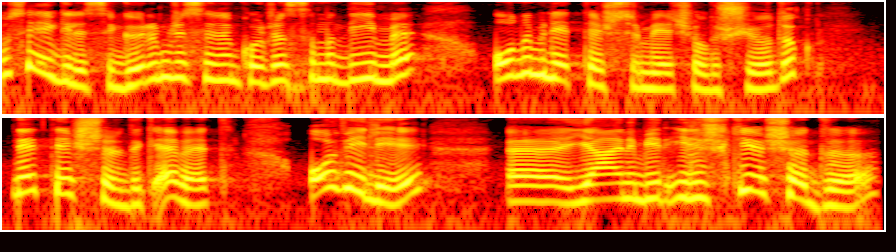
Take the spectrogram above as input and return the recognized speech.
Bu sevgilisi görümcesinin kocası mı değil mi? Onu mu netleştirmeye çalışıyorduk? Netleştirdik evet. O Veli e, yani bir ilişki yaşadı.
